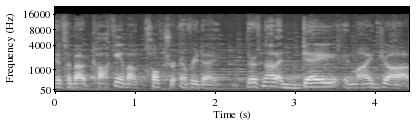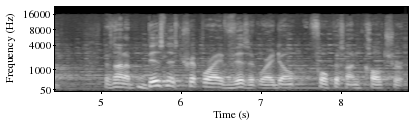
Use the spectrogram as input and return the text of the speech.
it's about talking about culture every day. There's not a day in my job, there's not a business trip where I visit where I don't focus on culture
